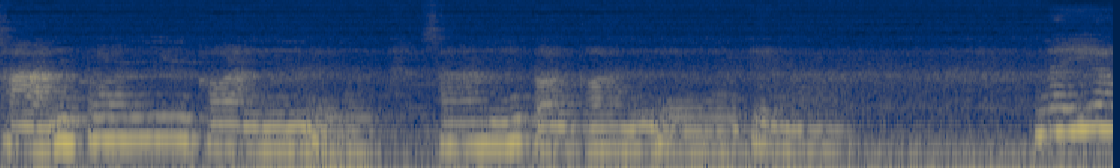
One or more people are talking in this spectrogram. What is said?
สามตอนควันหนึ่งสามตอนควันหนึ่งเดียวในเยา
